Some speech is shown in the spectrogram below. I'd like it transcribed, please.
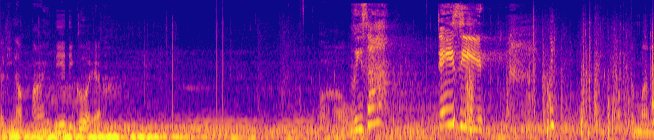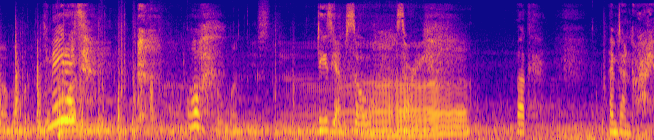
Lagi ngapain dia di goa ya? Wow, Lisa? Daisy! teman lama bertemu You made it. kembali Oh, Romantisnya Daisy, I'm so sorry. Look, I'm done crying.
